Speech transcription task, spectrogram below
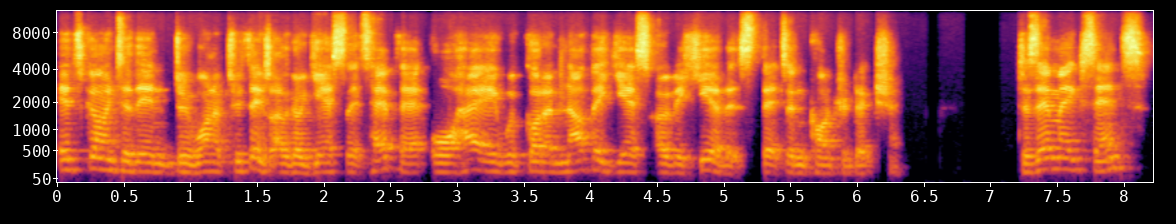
it's going to then do one of two things. Either go, yes, let's have that. Or, hey, we've got another yes over here that's, that's in contradiction. Does that make sense?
